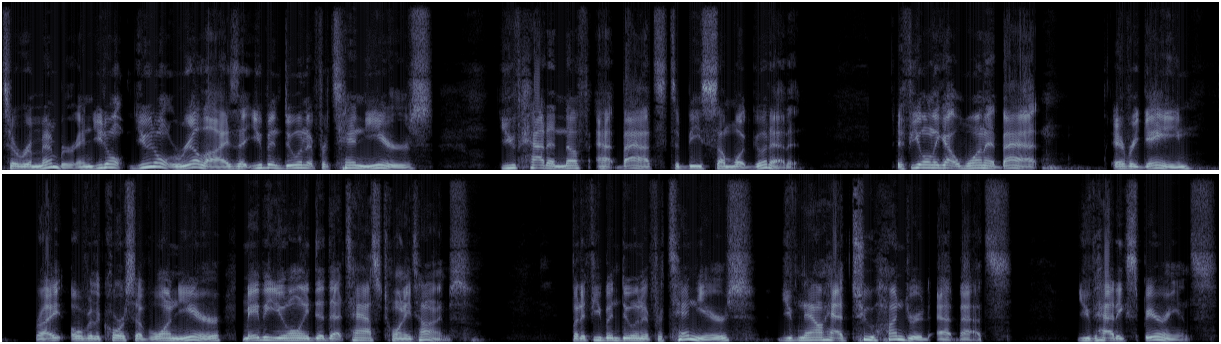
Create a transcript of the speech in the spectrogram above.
to remember and you don't you don't realize that you've been doing it for 10 years you've had enough at bats to be somewhat good at it if you only got one at bat every game, right? Over the course of one year, maybe you only did that task 20 times. But if you've been doing it for 10 years, you've now had 200 at bats. You've had experience.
